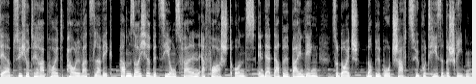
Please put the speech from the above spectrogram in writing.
der Psychotherapeut Paul Watzlawick, haben solche Beziehungsfallen erforscht und in der Double Binding, zu Deutsch Doppelbotschaftshypothese, beschrieben.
